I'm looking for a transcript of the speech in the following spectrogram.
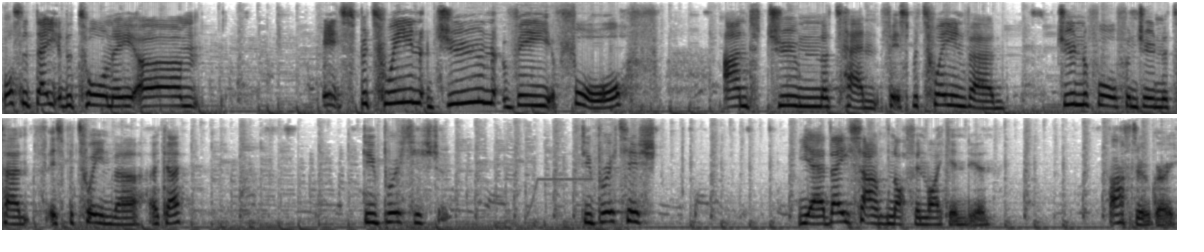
What's the date of the tourney? Um, it's between June the 4th and June the 10th. It's between then. June the 4th and June the 10th. It's between there, okay? Do British... Do British... Yeah, they sound nothing like Indian. I have to agree.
